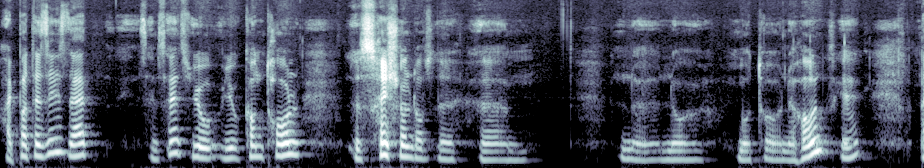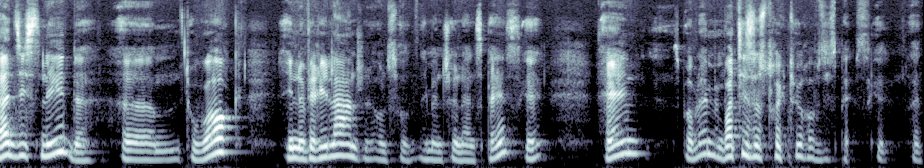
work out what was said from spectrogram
hypothesis that, in some sense, you, you control the threshold of the um, no, motor neurons, okay? but this need um, to work in a very large also dimensional space. Okay? And the problem, what is the structure of this space? Okay?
